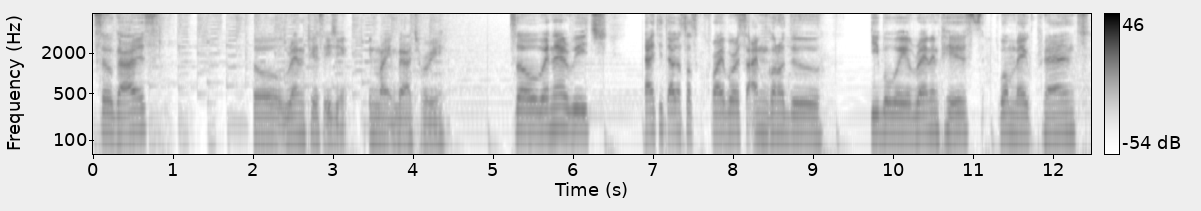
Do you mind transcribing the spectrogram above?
So guys so RAM Piece is in my inventory so when I reach 90,000 subscribers, I'm gonna do giveaway ramen piece, one make plant,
